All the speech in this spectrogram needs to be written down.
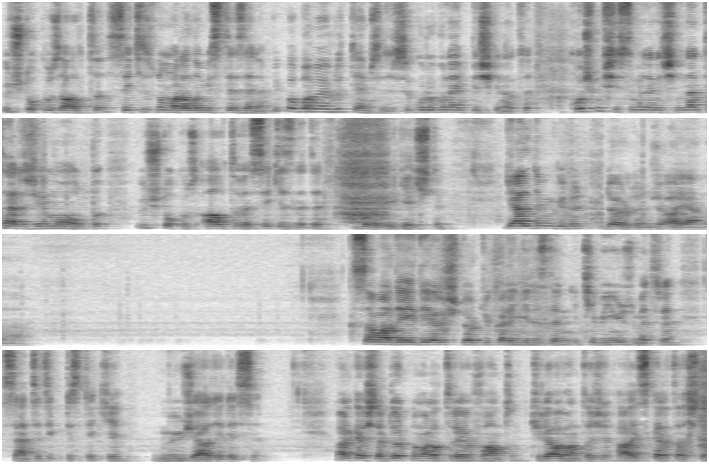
396 8 numaralı Mistezene. Bir baba mevlüt temsilcisi. Grubun en pişkin atı. Koşmuş isimlerin içinden tercihim oldu. 3, 9, 6 ve 8 ile de burayı geçtim. Geldim günün dördüncü ayağına. Kısa vade 7 yarış 4 yukarı İngilizlerin 2100 metre sentetik pistteki mücadelesi. Arkadaşlar 4 numaralı Trevor Fountain kilo avantajı Halis Karataş'la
